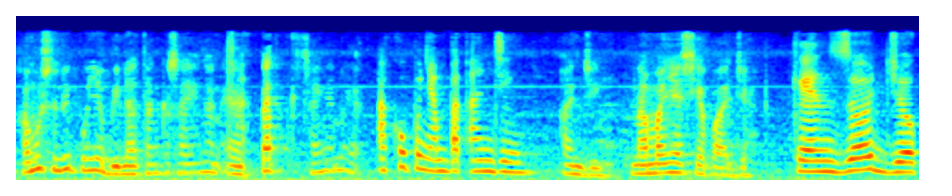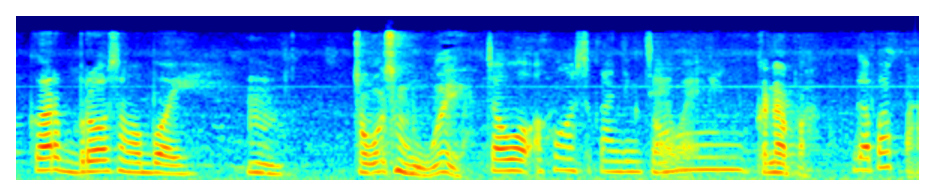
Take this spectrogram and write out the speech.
Kamu sendiri punya binatang kesayangan? Eh, pet kesayangan nggak? aku punya empat anjing Anjing. Namanya siapa aja? Kenzo Joker Bro sama Boy Hmm. Cowok semua ya? cowok aku nggak suka anjing cewek Oh, kenapa? nggak apa-apa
